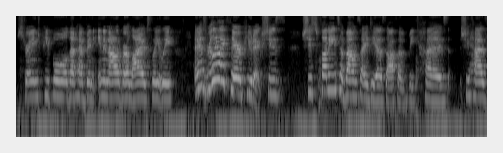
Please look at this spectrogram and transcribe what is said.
strange people that have been in and out of our lives lately. And it's really like therapeutic. She's she's funny to bounce ideas off of because she has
